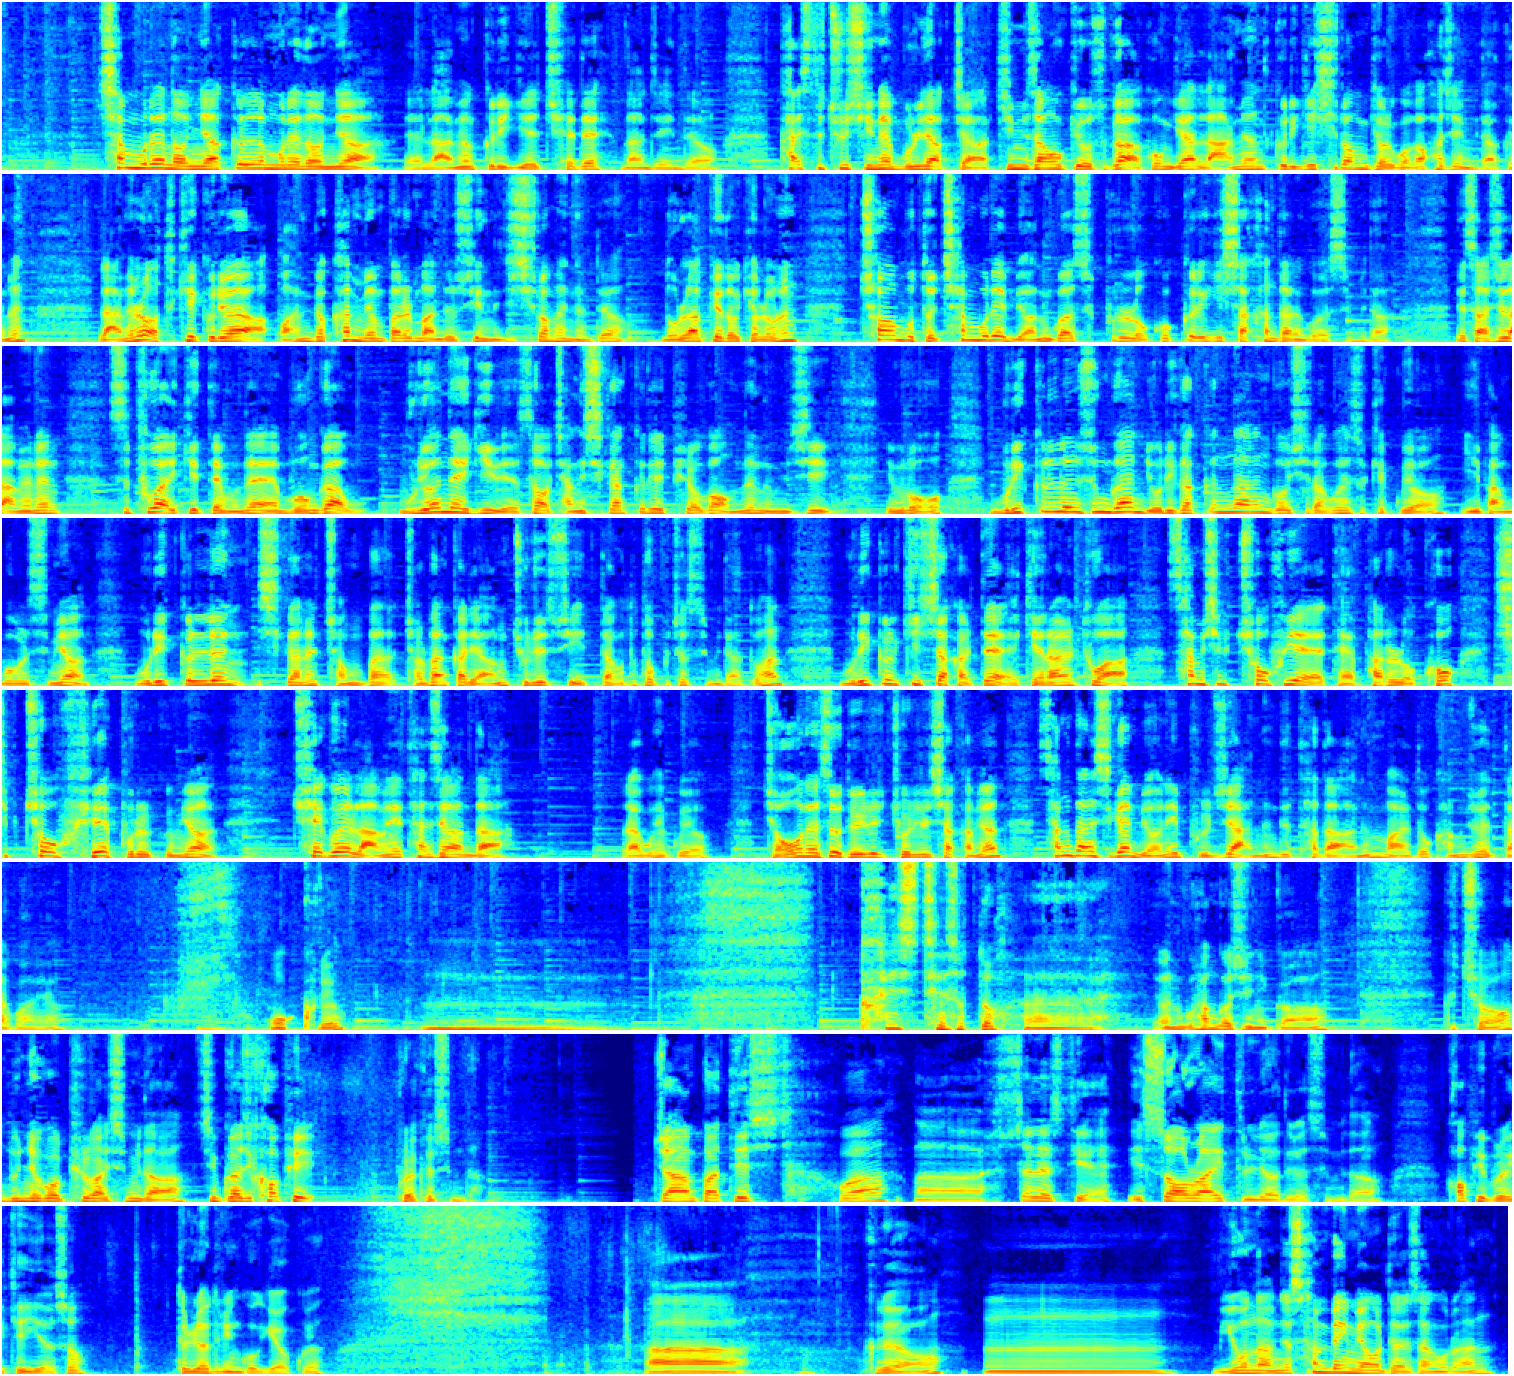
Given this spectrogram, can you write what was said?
찬물에 넣냐 끓는 물에 넣냐 예, 라면 끓이기의 최대 난제인데요. 카이스트 출신의 물리학자 김상욱 교수가 공개한 라면 끓이기 실험 결과가 화제입니다. 그는 라면을 어떻게 끓여야 완벽한 면발을 만들 수 있는지 실험했는데요. 놀랍게도 결론은 처음부터 찬물에 면과 스프를 넣고 끓이기 시작한다는 거였습니다. 사실 라면은 스프가 있기 때문에 무언가 우려내기 위해서 장시간 끓일 필요가 없는 음식이므로 물이 끓는 순간 요리가 끝나는 것이라고 해석했고요. 이 방법을 쓰면 물이 끓는 시간을 정바, 절반가량 줄일 수 있다고도 덧붙였습니다. 또한 물이 끓기 시작할 때 계란을 투하 30초 후에 대파를 넣고 10초 후에 불을 끄면 최고의 라면이 탄생한다. 라고 했고요. 저온에서 조리를, 조리를 시작하면 상당 시간 면이 불지 않는 듯하다는 말도 강조했다고 하네요. 어 그래요? 음, 카이스트에서 또 에, 연구를 한 것이니까 그쵸 눈여겨볼 필요가 있습니다. 지금까지 커피 브레이크였습니다. 잔 바티스트와 아, 셀레스티의 It's Alright 들려드렸습니다. 커피 브레이크에 이어서 들려드린 곡이었고요. 아, 그래요. 음, 미혼 남녀 300명을 대상으로 한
